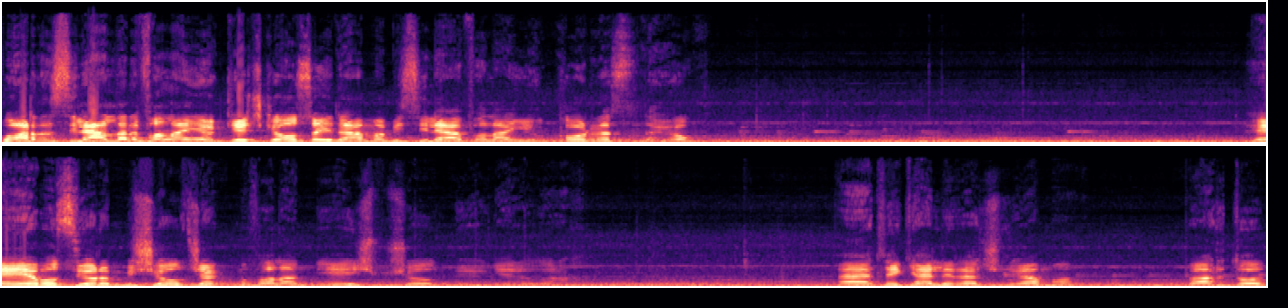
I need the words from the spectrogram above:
Bu arada silahları falan yok. Keşke olsaydı ama bir silah falan yok. Kornası da yok. E'ye basıyorum bir şey olacak mı falan diye hiçbir şey olmuyor genel olarak. He tekerleri açılıyor ama pardon.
